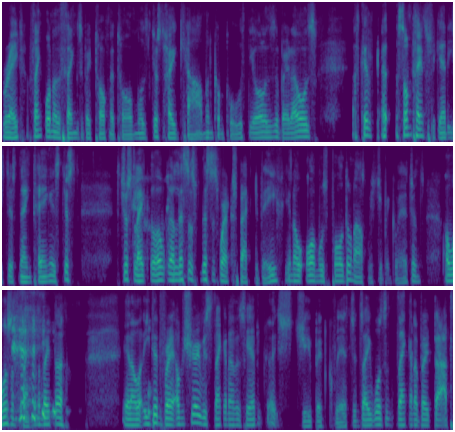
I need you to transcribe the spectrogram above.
Right. I think one of the things about talking to Tom was just how calm and composed he always is about. I always, I sometimes forget he's just 19. It's just it's just like, oh, well, this is this is where I expect to be. You know, almost Paul. Don't ask me stupid questions. I wasn't thinking about that. You know, he did very. I'm sure he was thinking in his head, stupid questions. I wasn't thinking about that.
